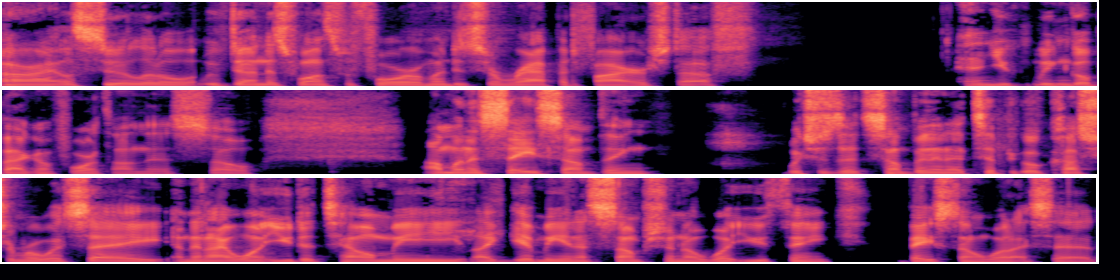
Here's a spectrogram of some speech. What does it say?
All right, let's do a little. We've done this once before. I'm going to do some rapid fire stuff, and you we can go back and forth on this. So, I'm going to say something, which is that something that a typical customer would say, and then I want you to tell me, like, give me an assumption of what you think based on what I said.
